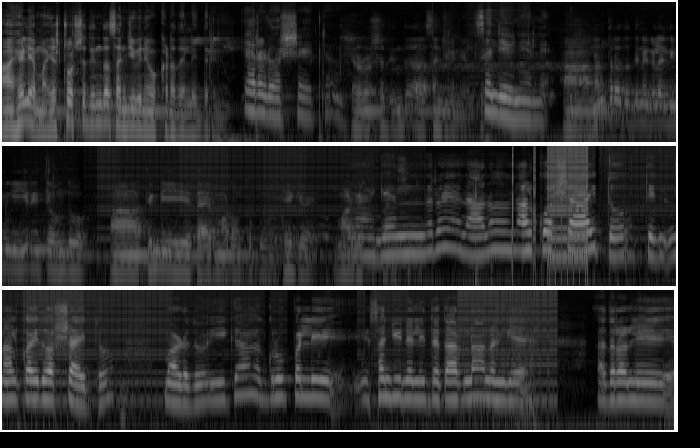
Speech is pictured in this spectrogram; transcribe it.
ಹಾಂ ಹೇಳಿ ಅಮ್ಮ ಎಷ್ಟು ವರ್ಷದಿಂದ ಸಂಜೀವಿನಿ ಒಕ್ಕಡದಲ್ಲಿದ್ದೀರಿ ನೀವು? ಎರಡು ವರ್ಷ ಆಯಿತು. ಎರಡು ವರ್ಷದಿಂದ ಸಂಜೀವಿನಿಯಲ್ಲಿ? ಸಂಜೀವಿನಿಯಲ್ಲಿ. ಆ, ನಂತರದ ದಿನಗಳಲ್ಲಿ ನಿಮಗೆ ಈ ರೀತಿಯ ಒಂದು ಆ, ತಿಂಡಿ ತಯಾರು ಮಾಡುವಂಥದ್ದು ಹೇಗೆ ಮಾಡಬೇಕು ಹಾಗೆ ಅಂದರೆ ನಾನು ನಾಲ್ಕು ವರ್ಷ ಆಯಿತು ನಾಲ್ಕು ಐದು ವರ್ಷ ಆಯಿತು ಮಾಡೋದು. ಈಗ ಗ್ರೂಪಲ್ಲಿ ಸಂಜೀವಿನಿಯಲ್ಲಿದ್ದ ಕಾರಣ ನನಗೆ ಅದರಲ್ಲಿ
